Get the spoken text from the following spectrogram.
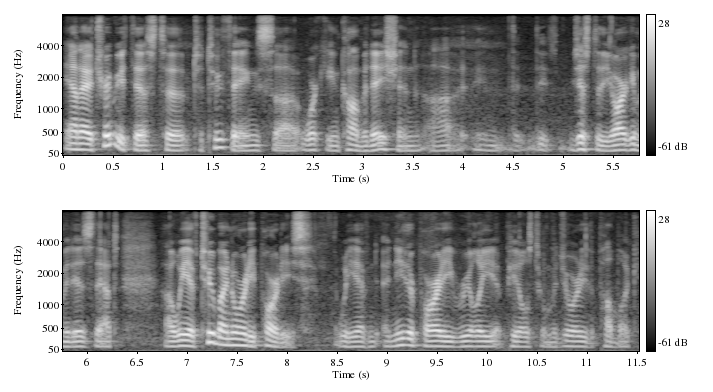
And I attribute this to, to two things uh, working in combination. Uh, in the, the the argument is that uh, we have two minority parties. We have neither party really appeals to a majority of the public,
